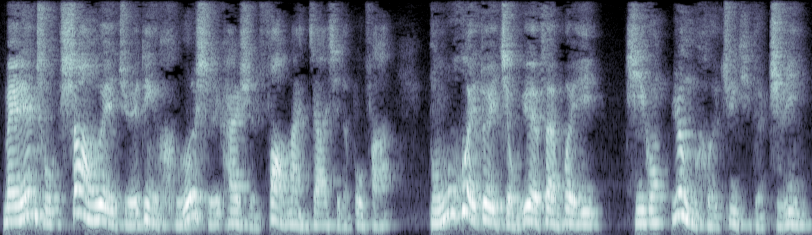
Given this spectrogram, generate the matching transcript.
美联储尚未决定何时开始放慢加息的步伐，不会对九月份会议提供任何具体的指引。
